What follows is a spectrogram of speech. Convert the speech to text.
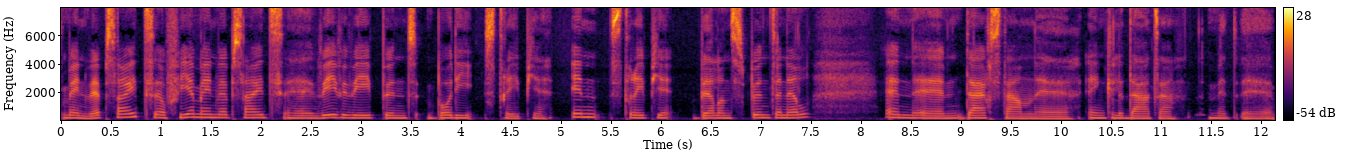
mijn website of via mijn website uh, www.body-in-balance.nl. En uh, daar staan uh, enkele data met, uh,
